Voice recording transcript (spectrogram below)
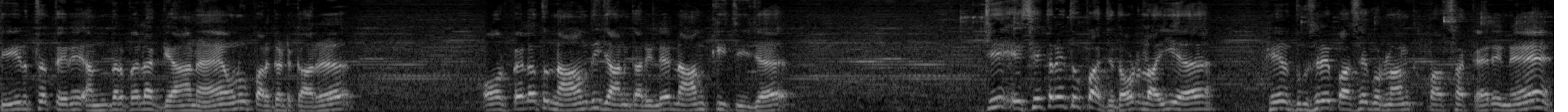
ਤੀਰਥ ਤੇਰੇ ਅੰਦਰ ਪਹਿਲਾਂ ਗਿਆਨ ਹੈ, ਉਹਨੂੰ ਪ੍ਰਗਟ ਕਰ। ਔਰ ਪਹਿਲਾਂ ਤੂੰ ਨਾਮ ਦੀ ਜਾਣਕਾਰੀ ਲੈ, ਨਾਮ ਕੀ ਚੀਜ਼ ਹੈ? ਜੇ ਇਸੇ ਤਰ੍ਹਾਂ ਤੂੰ ਭੱਜ ਦੌੜ ਲਾਈ ਹੈ, ਫਿਰ ਦੂਸਰੇ ਪਾਸੇ ਗੁਰੂ ਨਾਨਕ ਪਾਤਸ਼ਾਹ ਕਹਿ ਰਹੇ ਨੇ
